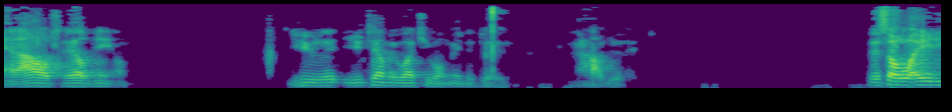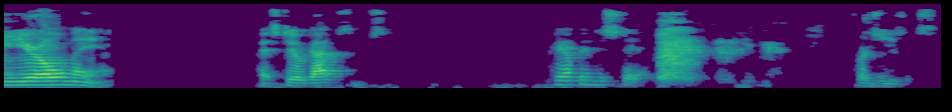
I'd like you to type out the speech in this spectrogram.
And I'll tell him, you, you tell me what you want me to do, and I'll do it. This old 80 year old man has still got some help in his step for Jesus.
